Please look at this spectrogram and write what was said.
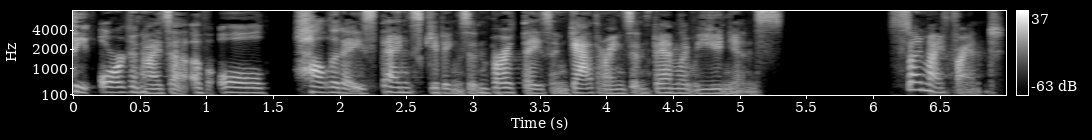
the organizer of all holidays, Thanksgivings and birthdays and gatherings and family reunions. So, my friend,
